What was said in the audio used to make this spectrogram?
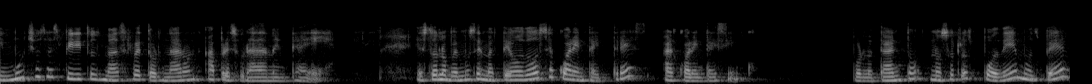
y muchos espíritus más retornaron apresuradamente a ella. Esto lo vemos en Mateo 12, 43 al 45. Por lo tanto, nosotros podemos ver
